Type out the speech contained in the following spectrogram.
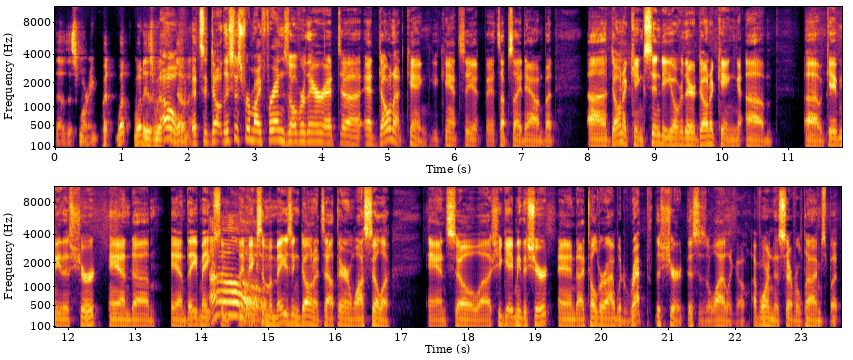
though this morning. What, what, what is with the Oh, donut? it's a do- this is for my friends over there at uh, at Donut King. You can't see it; it's upside down. But uh, Donut King, Cindy over there, Donut King, um, uh, gave me this shirt, and um, and they make some they make Oh. some amazing donuts out there in Wasilla. And so uh, she gave me the shirt, and I told her I would rep the shirt. This is a while ago. I've worn this several times, but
